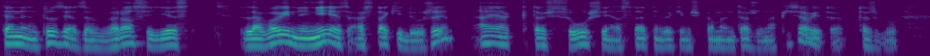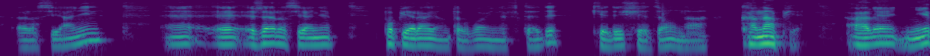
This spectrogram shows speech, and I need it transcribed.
ten entuzjazm w Rosji jest dla wojny nie jest aż taki duży, a jak ktoś słusznie ostatnio w jakimś komentarzu napisał, i to też był Rosjanin, e, e, że Rosjanie popierają tę wojnę wtedy, kiedy siedzą na kanapie, ale nie,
